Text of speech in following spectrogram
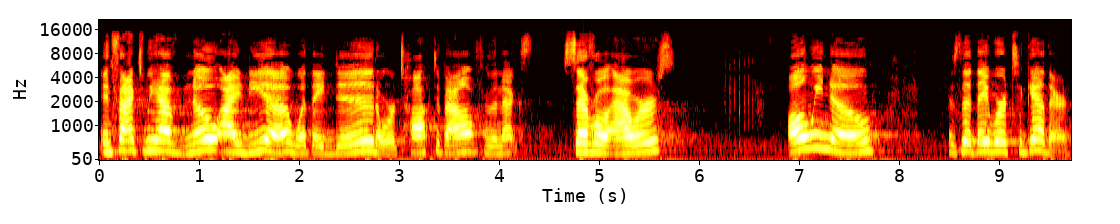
In fact, we have no idea what they did or talked about for the next several hours. All we know is that they were together.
